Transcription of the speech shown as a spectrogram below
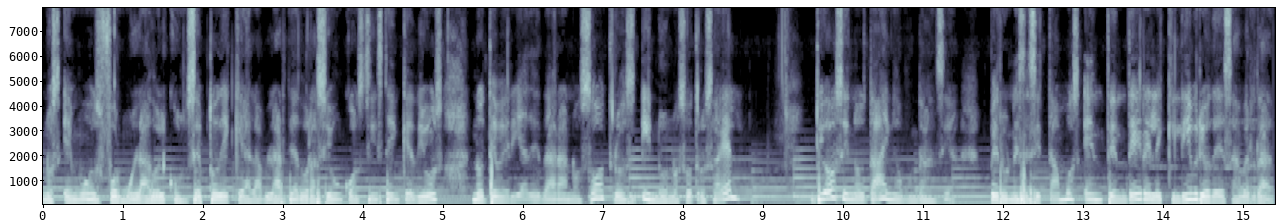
nos hemos formulado el concepto de que al hablar de adoración consiste en que Dios nos debería de dar a nosotros y no nosotros a Él. Dios sí nos da en abundancia, pero necesitamos entender el equilibrio de esa verdad.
